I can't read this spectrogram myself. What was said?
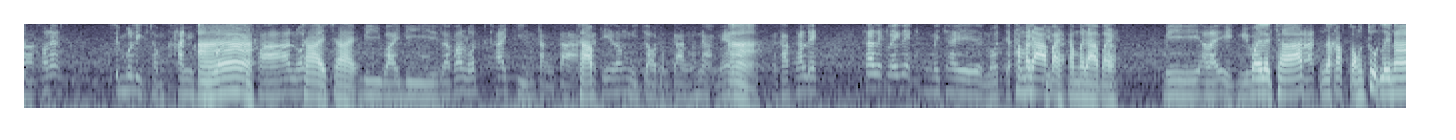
อเขาเรียกซิมโบลิกสำคัญของอ่ารถไฟฟ้ารถใช่ใช่ BYD แล้วก็รถค่ายจีนต่างครับๆที่ต้องมีจอตรงกลางขนาดเนี้ยอ่านะครับถ้าเล็ก ถ้าเล็กๆเนี่ยไม่ใช่รถจากธรรมดาไปค่ยจีนธรรมดาไปนะครับมีอะไรอีกมีไวเลสชาร์จนะครับสองจุดเลยนะ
